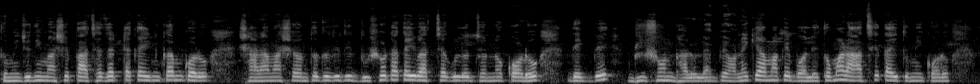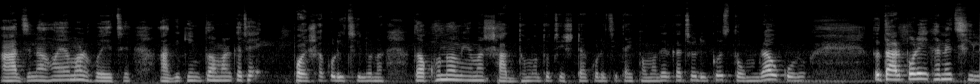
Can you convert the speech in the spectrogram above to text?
তুমি যদি মাসে পাঁচ হাজার টাকা ইনকাম করো, সারা মাসে অন্তত যদি দুশো টাকাই বাচ্চাগুলোর জন্য করো, দেখবে ভীষণ ভালো লাগবে। অনেকে আমাকে বলে, তোমার আছে তাই তুমি করো। আজ না হয় আমার হয়েছে। আগে কিন্তু আমার কাছে পয়সা করি ছিল না। তখনও আমি আমার সাধ্যমতো চেষ্টা করেছি, তাই তোমাদের কাছেও রিকোয়েস্ট তোমরাও করো। তো তারপরে এখানে ছিল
